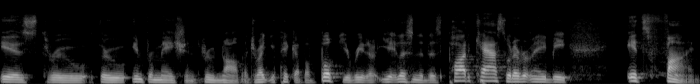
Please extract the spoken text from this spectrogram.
is through through information, through knowledge, right? You pick up a book, you read, a, you listen to this podcast, whatever it may be. It's fine.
